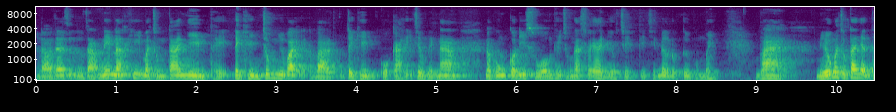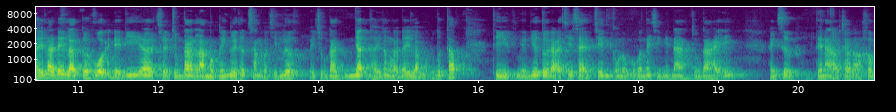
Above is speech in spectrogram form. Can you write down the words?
Nó đã dự giảm. Nên là khi mà chúng ta nhìn thấy tình hình chung như vậy và tình hình của cả thị trường Việt Nam nó cũng có đi xuống thì chúng ta sẽ phải điều chỉnh cái chiến lược đầu tư của mình. Và nếu mà chúng ta nhận thấy là đây là cơ hội để đi ờ, chúng ta làm một cái người thợ săn có chiến lược để chúng ta nhận thấy rằng là đây là một cái mức thấp, thì như tôi đã chia sẻ trên cộng đồng cố vấn tài chính Việt Nam, chúng ta hãy hành xử thế nào cho nó hợp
